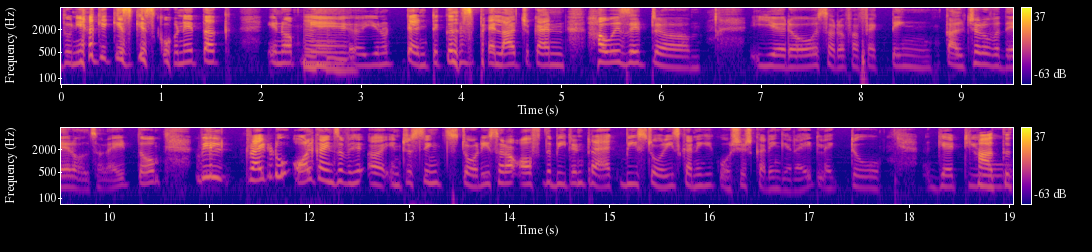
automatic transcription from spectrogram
दुनिया के किस किस कोने तक यू नो अपने यू नो टेंटिकल्स फैला चुका and how is it you know sort of affecting culture over there also right so we'll try to do all kinds of uh, interesting stories sort of off the beaten track भी stories करने की कोशिश करेंगे right like to get you हाँ, तो-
